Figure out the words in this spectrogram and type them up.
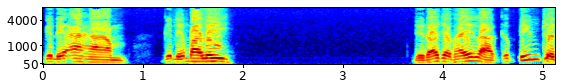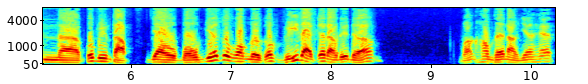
kinh điển a hàm kinh điển bali. Điều đó cho thấy là cái tiến trình à, của biên tập giàu bộ nhớ của con người có vĩ đại cái nào đi nữa, vẫn không thể nào nhớ hết.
